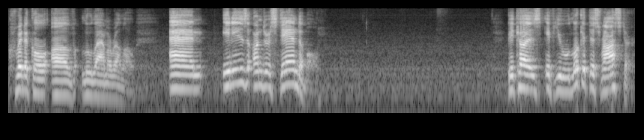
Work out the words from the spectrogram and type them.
critical of Lou Lamoriello. And it is understandable. Because if you look at this roster,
